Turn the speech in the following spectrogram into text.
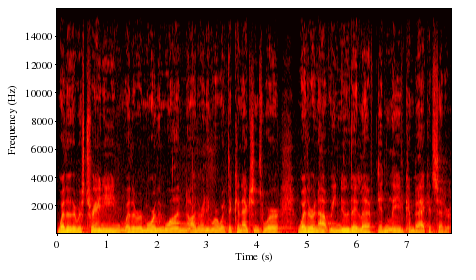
whether there was training, whether there were more than one, are there any more, what the connections were, whether or not we knew they left, didn't leave, come back, et cetera.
